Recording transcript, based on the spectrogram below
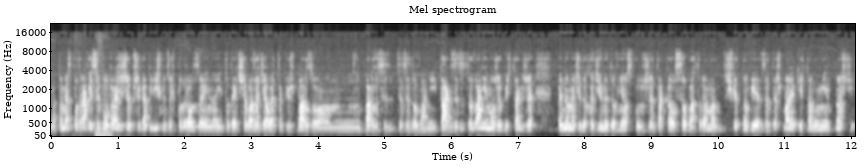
Natomiast potrafię sobie mhm. wyobrazić, że przegapiliśmy coś po drodze no i tutaj trzeba zadziałać tak już bardzo, mm, bardzo zdecydowanie. I tak, zdecydowanie może być tak, że w pewnym momencie dochodzimy do wniosku, że taka osoba, która ma świetną wiedzę, też ma jakieś tam umiejętności,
